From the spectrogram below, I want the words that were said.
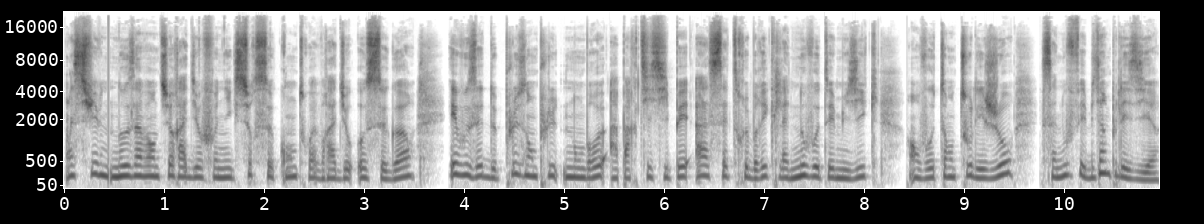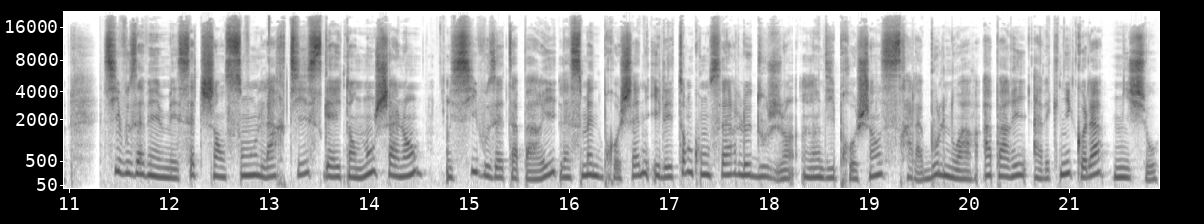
à suivre nos aventures radiophoniques sur ce compte Web Radio Osegor et vous êtes de plus en plus nombreux à participer à cette rubrique La nouveauté musique en votant tous les jours. Ça nous fait bien plaisir. Si vous avez aimé cette chanson, l'artiste Gaëtan Nonchalant, et si vous êtes à Paris, la semaine prochaine, il est en concert le 12 juin. Lundi prochain, ce sera la Boule Noire à Paris avec Nicolas Michaud.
